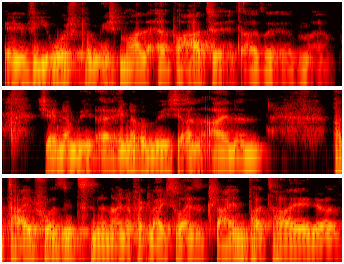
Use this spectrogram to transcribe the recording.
äh, wie ursprünglich mal erwartet. Also ähm, ich erinnere mich an einen Parteivorsitzenden einer vergleichsweise kleinen Partei, der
